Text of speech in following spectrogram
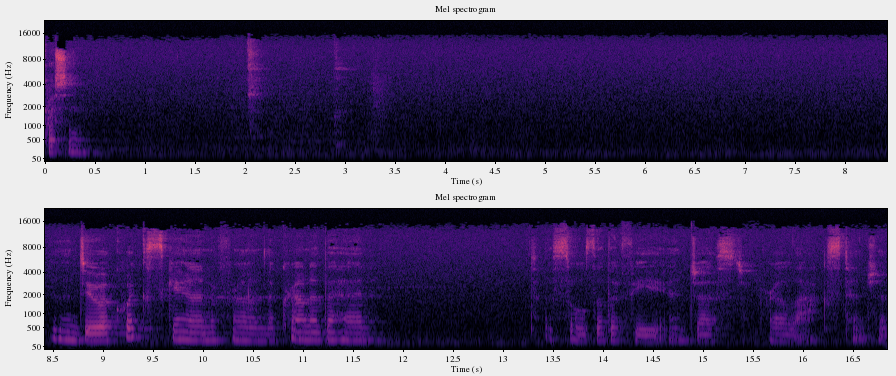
cushion. And then do a quick scan from the crown of the head to the soles of the feet and just relax tension.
